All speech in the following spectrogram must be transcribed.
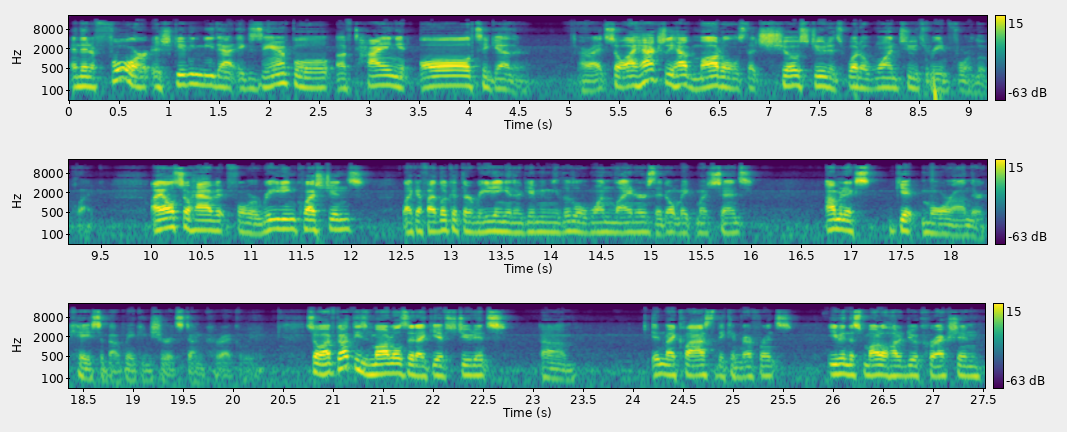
And then a four is giving me that example of tying it all together. All right, so I actually have models that show students what a one, two, three, and four look like. I also have it for reading questions. Like if I look at their reading and they're giving me little one-liners that don't make much sense, I'm to get more on their case about making sure it's done correctly. So I've got these models that I give students um, in my class that they can reference. Even this model, how to do a correction,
